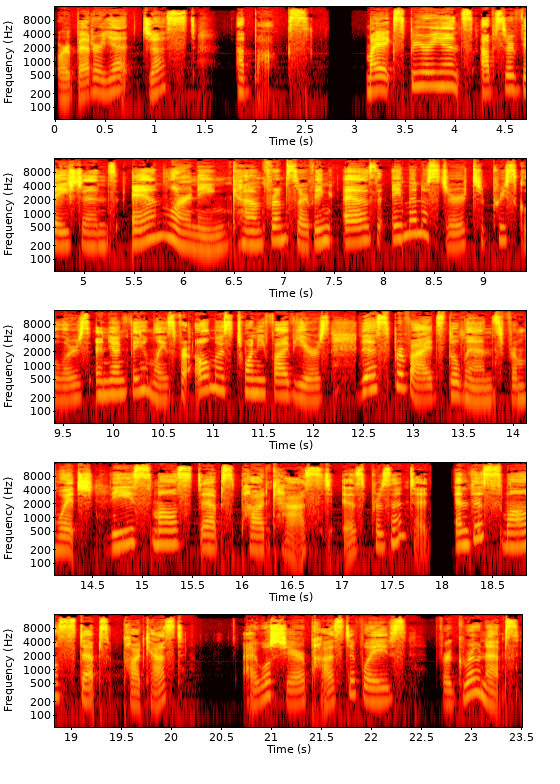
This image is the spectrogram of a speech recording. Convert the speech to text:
or better yet, just a box. My experience, observations, and learning come from serving as a minister to preschoolers and young families for almost 25 years. This provides the lens from which the Small Steps podcast is presented. In this Small Steps podcast, I will share positive ways for grown-ups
